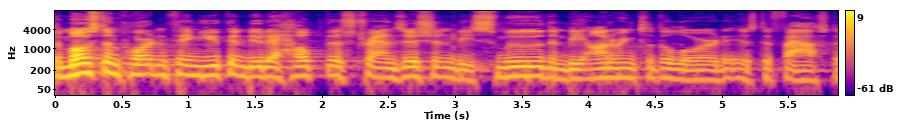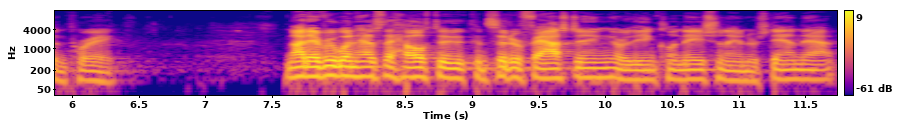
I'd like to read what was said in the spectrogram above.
the most important thing you can do to help this transition be smooth and be honoring to the Lord is to fast and pray. Not everyone has the health to consider fasting or the inclination, I understand that.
